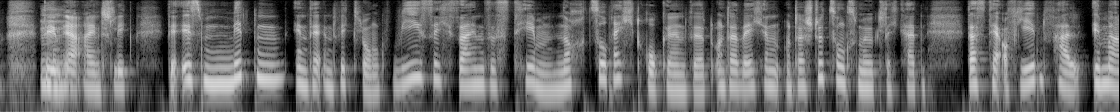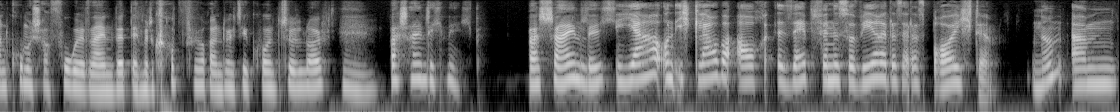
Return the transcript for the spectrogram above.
den mhm. er einschlägt, der ist mitten in der Entwicklung, wie sich sein System noch zurechtruckeln wird, unter welchen Unterstützungsmöglichkeiten, dass der auf jeden Fall immer ein komischer Vogel sein wird, der mit Kopfhörern durch die Grundschule läuft. Mhm. Wahrscheinlich nicht. Wahrscheinlich. Ja, und ich glaube auch, selbst wenn es so wäre, dass er das bräuchte, ne, ähm,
